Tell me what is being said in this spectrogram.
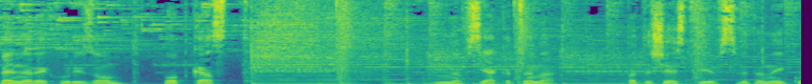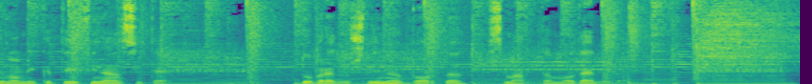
БНР Хоризонт подкаст. На всяка цена. Пътешествие в света на економиката и финансите. Добре дошли на борта с Марта Младенова.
